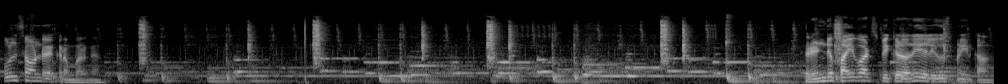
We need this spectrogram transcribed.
ஃபுல் சவுண்ட் வைக்கிறேன் பாருங்கள் ரெண்டு ஃபைவ் வாட் ஸ்பீக்கர் வந்து இதில் யூஸ் பண்ணியிருக்காங்க.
